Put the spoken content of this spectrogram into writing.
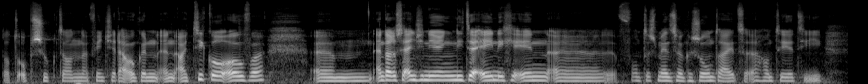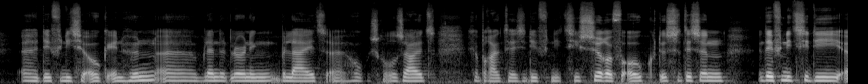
dat opzoekt, dan vind je daar ook een, een artikel over. Um, en daar is engineering niet de enige in. Uh, Fontes Mensen en Gezondheid uh, hanteert die uh, definitie ook in hun blended learning beleid. Hogeschool Zuid gebruikt deze definitie, SURF ook. Dus het is een, een definitie die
